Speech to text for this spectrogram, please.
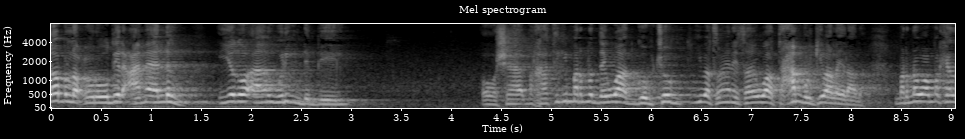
qabla curuudi alcamaa lahu iyadoo aanu weli indhabeelin. Oo markhaatigii marna de waad goobjoogii baad samaynaysaa waa taxamulkii baa la yihahda marna waa markaad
